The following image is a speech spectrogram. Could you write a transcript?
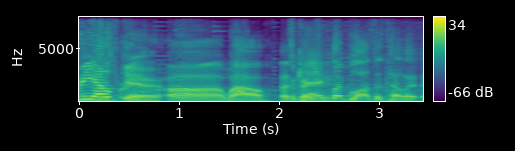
free healthcare. Oh, ah, wow. That's Okay, crazy. let Blaza tell it.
